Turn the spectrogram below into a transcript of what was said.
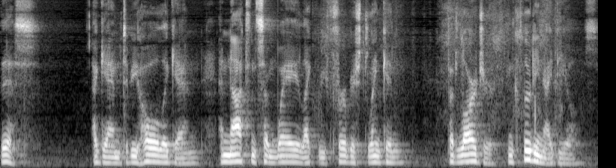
this, again, to be whole again, and not in some way like refurbished Lincoln, but larger, including ideals.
